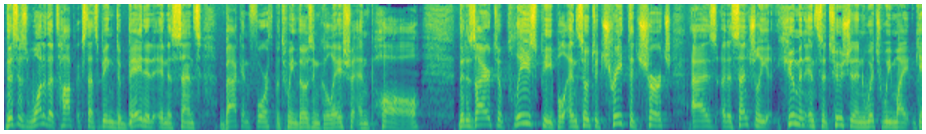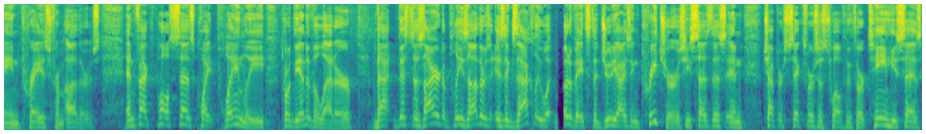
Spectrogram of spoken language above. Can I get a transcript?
this is one of the topics that's being debated, in a sense, back and forth between those in Galatia and Paul. The desire to please people, and so to treat the church as an essentially human institution in which we might gain praise from others. In fact, Paul says quite plainly toward the end of the letter that this desire to please others is exactly what motivates the Judaizing preachers. He says this in chapter 6, verses 12 through 13. He says,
